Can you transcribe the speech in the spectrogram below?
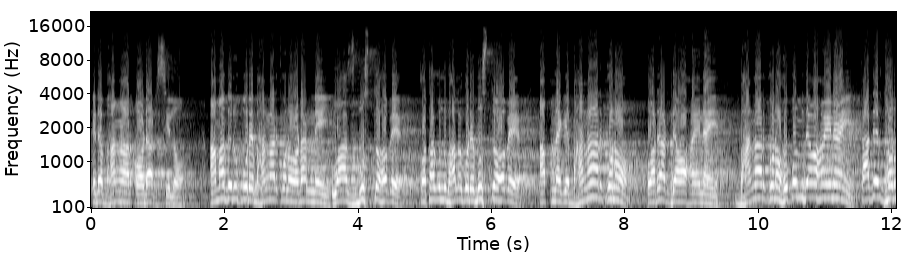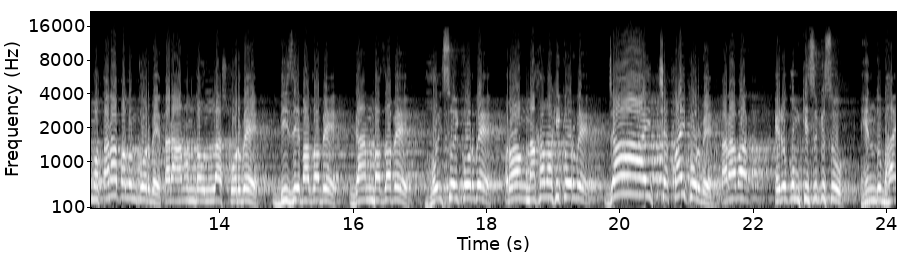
এটা ভাঙার অর্ডার ছিল। আমাদের উপরে ভাঙার কোনো অর্ডার নেই। ওয়াজ বুঝতে হবে, কথাগুলো ভালো করে বুঝতে হবে। আপনাকে ভাঙার কোনো অর্ডার দেওয়া হয় নাই। ভাঙার কোনো হুকুম দেওয়া হয় নাই। তাদের ধর্ম তারা পালন করবে, তারা আনন্দ উল্লাস করবে, ডিজে বাজাবে, গান বাজাবে হইসই করবে, রং মাখামাখি করবে, যা ইচ্ছা তাই করবে। তারা আবার এরকম কিছু কিছু হিন্দু ভাই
